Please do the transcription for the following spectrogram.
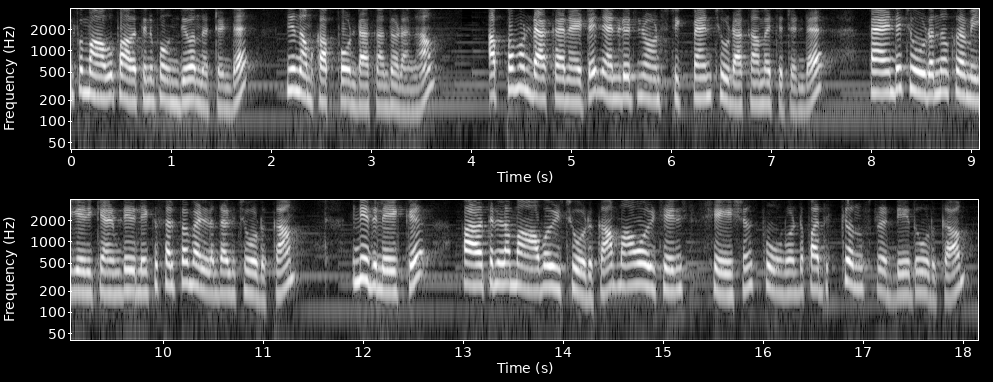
ഇപ്പോൾ മാവ് പാകത്തിന് പൊന്തി വന്നിട്ടുണ്ട്. ഇനി നമുക്ക് അപ്പം ഉണ്ടാക്കാൻ തുടങ്ങാം. അപ്പം ഉണ്ടാക്കാനായിട്ട് ഞാനിവിടെ ഒരു നോൺ സ്റ്റിക്ക് പാൻ ചൂടാക്കാൻ വെച്ചിട്ടുണ്ട്. പാന്റെ ചൂടൊന്ന് ക്രമീകരിക്കാൻ വേണ്ടി ഇതിലേക്ക് സ്വല്പം വെള്ളം തളിച്ചു കൊടുക്കാം. ഇനി ഇതിലേക്ക് പാകത്തിനുള്ള മാവ് ഒഴിച്ചു കൊടുക്കാം. മാവ് ഒഴിച്ചതിന് ശേഷം സ്പൂൺ കൊണ്ട് പതുക്കെ ഒന്ന് സ്പ്രെഡ് ചെയ്ത് കൊടുക്കാം.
